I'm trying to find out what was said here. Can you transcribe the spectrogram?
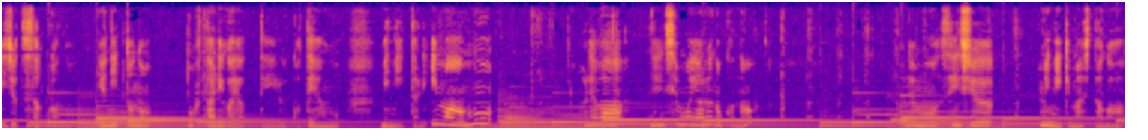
美術作家のユニットのお二人がやっている個展を見に行ったり、今も、これは年始もやるのかな？これも先週見に行きましたが、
